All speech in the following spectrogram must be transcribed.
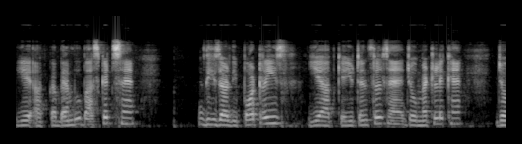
ये आपका बैम्बू बास्केट्स हैं। दीज आर दी पॉटरीज ये आपके यूटेंसिल्स हैं जो मेटलिक हैं, जो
